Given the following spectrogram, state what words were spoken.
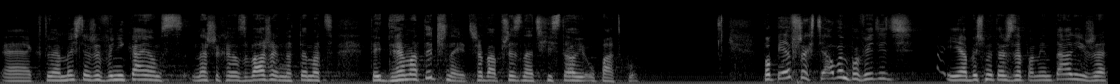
e, które myślę, że wynikają z naszych rozważań na temat tej dramatycznej, trzeba przyznać, historii upadku. Po pierwsze, chciałbym powiedzieć, i abyśmy też zapamiętali, że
